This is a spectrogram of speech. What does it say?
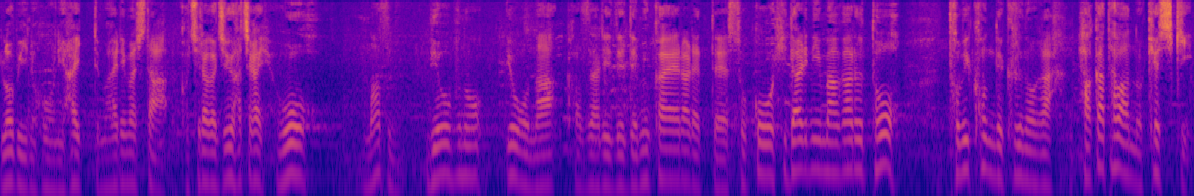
ロビーの方に入ってまいりました。こちらが18階おおまず屏風のような飾りで出迎えられてそこを左に曲がると飛び込んでくるのが博多湾の景色。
